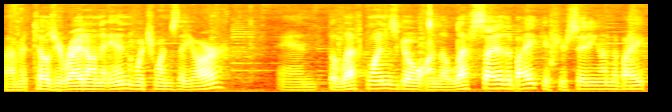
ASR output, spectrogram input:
Um, it tells you right on the end which ones they are, and the left ones go on the left side of the bike. If you're sitting on the bike,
